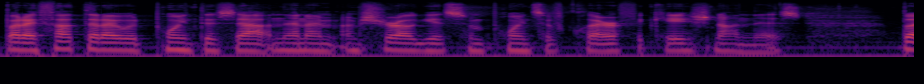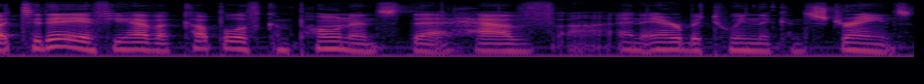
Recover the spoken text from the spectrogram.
but I thought that I would point this out, and then I'm, I'm sure I'll get some points of clarification on this. But today, if you have a couple of components that have uh, an error between the constraints,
